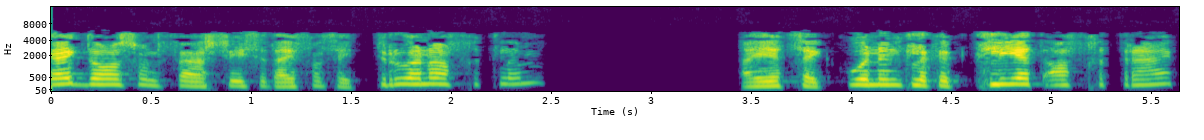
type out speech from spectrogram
kyk daarson vers 6 het hy van sy troon af geklim. Hy het sy koninklike kleed afgetrek.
